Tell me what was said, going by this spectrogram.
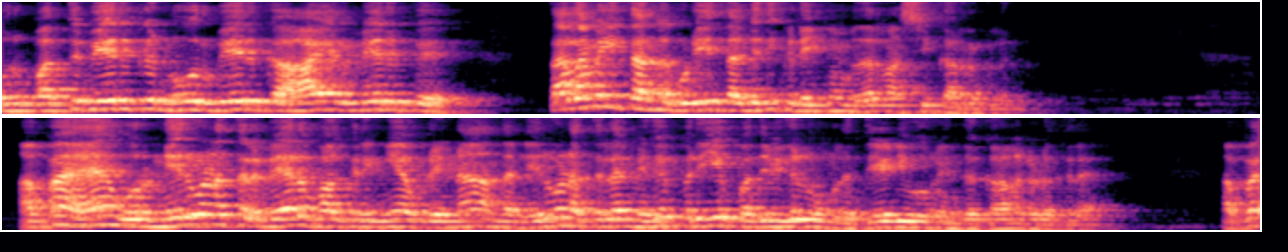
ஒரு பத்து பேருக்கு நூறு பேருக்கு ஆயிரம் பேருக்கு தலைமை தங்கக்கூடிய தகுதி கிடைக்கும் மிதனராசிக்காரர்களுக்கு அப்போ ஒரு நிறுவனத்தில் வேலை பார்க்குறீங்க அப்படின்னா அந்த நிறுவனத்தில் மிகப்பெரிய பதவிகள் உங்களை தேடி வரும் இந்த காலகட்டத்தில். அப்போ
